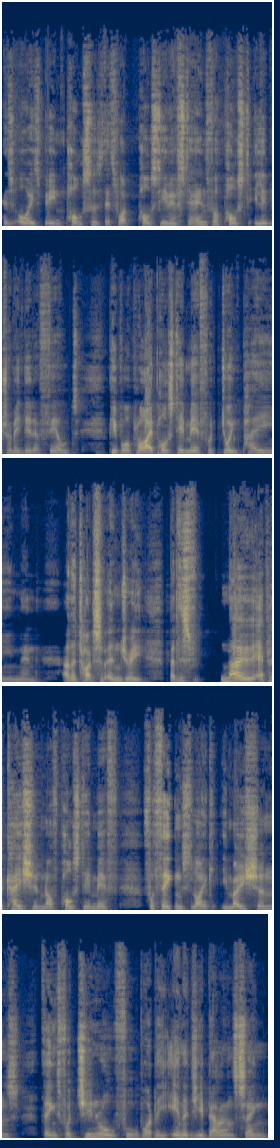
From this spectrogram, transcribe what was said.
has always been pulses. That's what pulse EMF stands for, pulsed electromagnetic fields. People apply pulsed EMF for joint pain and other types of injury, but there's no application of pulsed EMF for things like emotions, things for general full body energy balancing.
